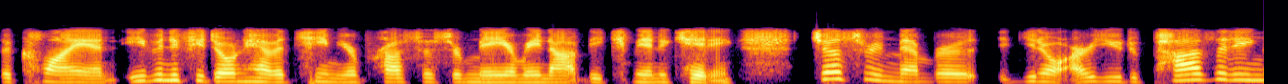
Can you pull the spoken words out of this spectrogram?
the client, even if you don't have a team, your processor may or may not be communicating. Just remember, you know, are you depositing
